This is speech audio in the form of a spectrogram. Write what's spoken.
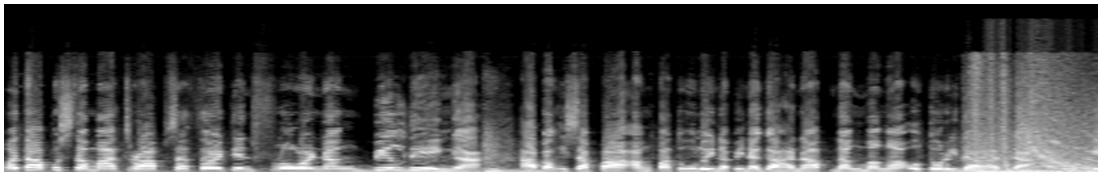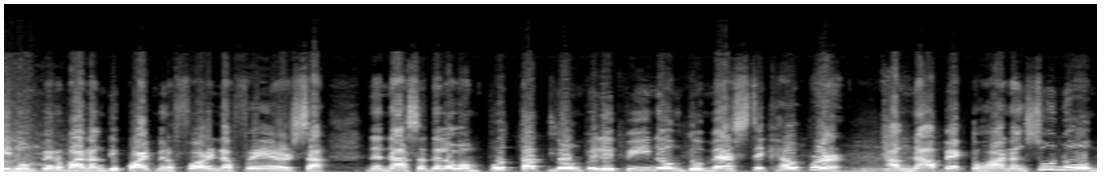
matapos na matrap sa 13th floor ng building habang isa pa ang patuloy na pinaghahanap ng mga otoridad. Kinumpirma ng Department of Foreign Affairs na nasa 23 Pilipinong domestic helper ang naapektuhan ng sunog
